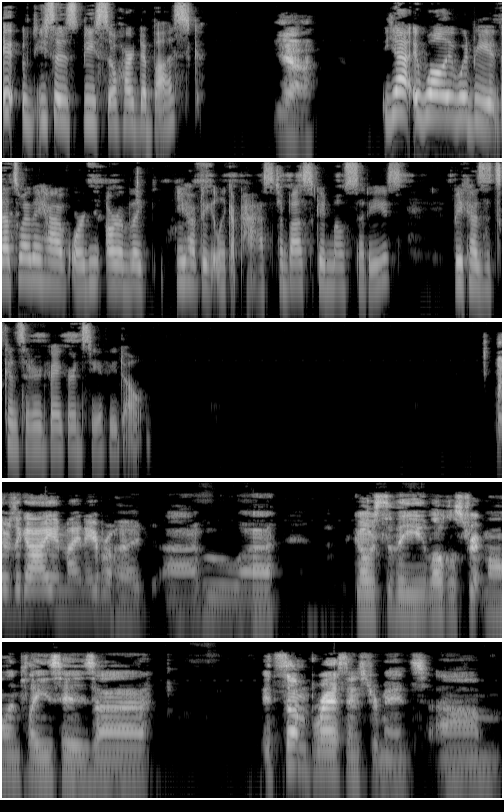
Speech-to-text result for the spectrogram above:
It, you says be so hard to busk. Yeah. Yeah, it, well, it would be. That's why they have ordin or like you have to get like a pass to busk in most cities because it's considered vagrancy if you don't. There's a guy in my neighborhood uh, who uh, goes to the local strip mall and plays his. Uh, it's some brass instrument. Um,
